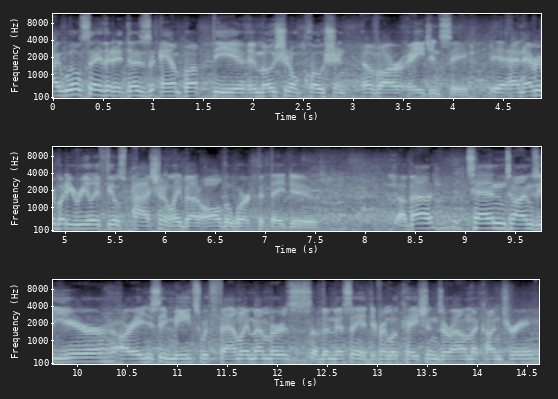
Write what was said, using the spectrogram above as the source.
I will say that it does amp up the emotional quotient of our agency, and everybody really feels passionately about all the work that they do about 10 times a year, our agency meets with family members of the missing at different locations around the country.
